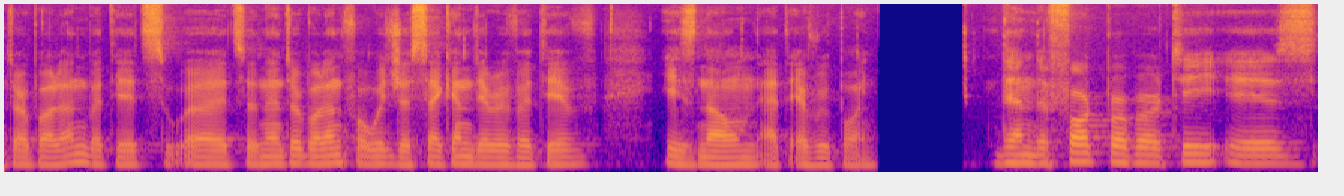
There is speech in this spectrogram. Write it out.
interpolant, but it's, uh, it's an interpolant for which the second derivative is known at every point. Then the fourth property is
